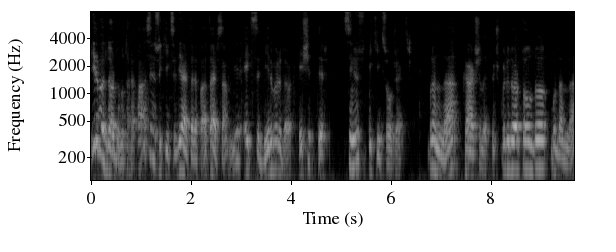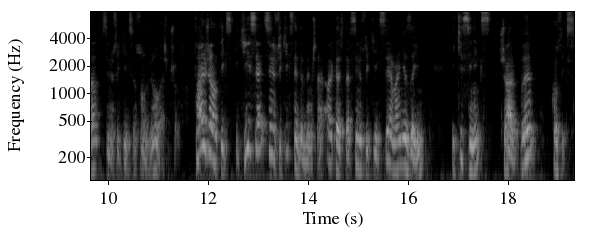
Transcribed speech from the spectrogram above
1 bölü 4'ü bu tarafa. Sinüs 2x'i diğer tarafa atarsam 1 eksi 1 bölü 4 eşittir. Sinüs 2x olacaktır. Buranın da karşılığı 3 bölü 4 oldu. Buradan da sinüs 2x'in sonucuna ulaşmış olduk. Tanjant x 2 ise sinüs 2x nedir demişler. Arkadaşlar sinüs 2x'i hemen yazayım. 2 sin x çarpı cos x.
